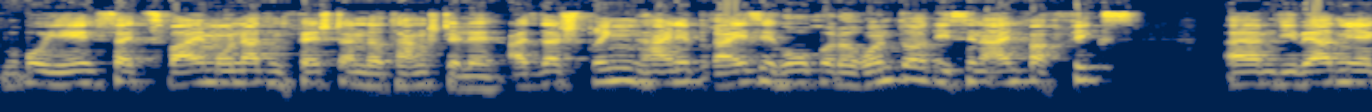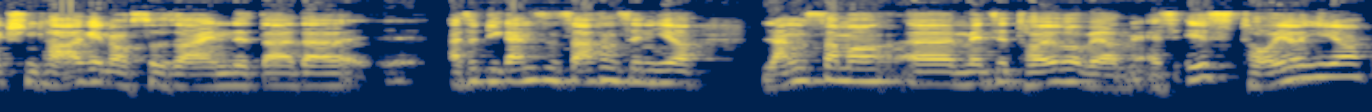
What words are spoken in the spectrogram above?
oh je, seit zwei Monaten fest an der Tankstelle. Also da springen keine Preise hoch oder runter, die sind einfach fix ähm, die werden die nächsten Tage noch so sein. Da, da, also die ganzen Sachen sind hier langsamer, äh, wenn sie teurer werden. Es ist teuer hier.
